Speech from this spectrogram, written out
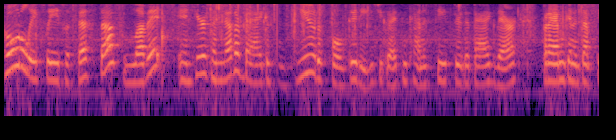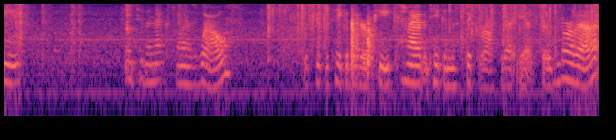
totally pleased with this stuff. Love it. And here's another bag of some beautiful goodies. You guys can kind of see through the bag there. But I am going to dump these into the next one as well. Just so we can take a better peek. And I haven't taken the sticker off of that yet, so ignore that.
